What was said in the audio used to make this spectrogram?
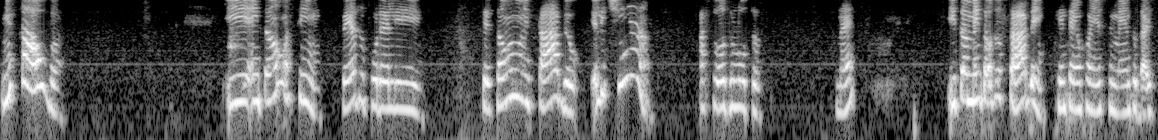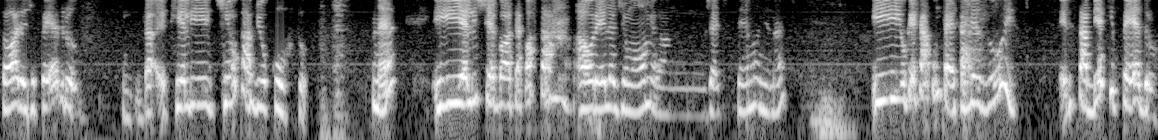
me salva. E então, assim, Pedro, por ele ser tão instável, ele tinha as suas lutas, né? E também todos sabem, quem tem o conhecimento da história de Pedro, que ele tinha o pavio curto, né? E ele chegou até cortar a orelha de um homem lá no, no Getsemane, né? E o que que acontece? Jesus, ele sabia que Pedro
